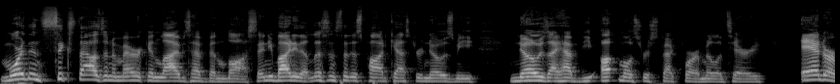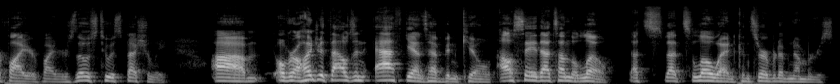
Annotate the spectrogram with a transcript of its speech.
more than 6,000 American lives have been lost. Anybody that listens to this podcast or knows me knows I have the utmost respect for our military and our firefighters, those two especially. Um, over 100,000 Afghans have been killed. I'll say that's on the low. That's that's low end conservative numbers.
